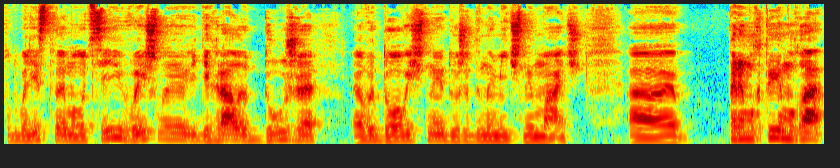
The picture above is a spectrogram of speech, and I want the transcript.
Футболісти молодці вийшли, відіграли дуже е, видовищний, дуже динамічний матч. Перемогти могла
